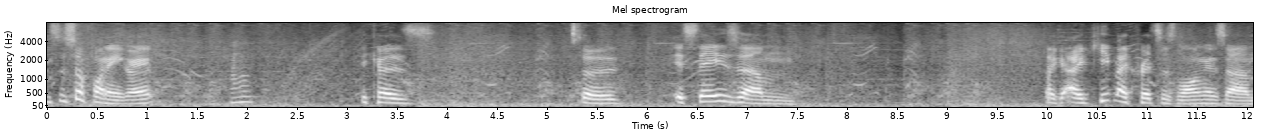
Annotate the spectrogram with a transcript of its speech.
This is so funny, right? Mhm. Because so it stays um like I keep my crits as long as um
